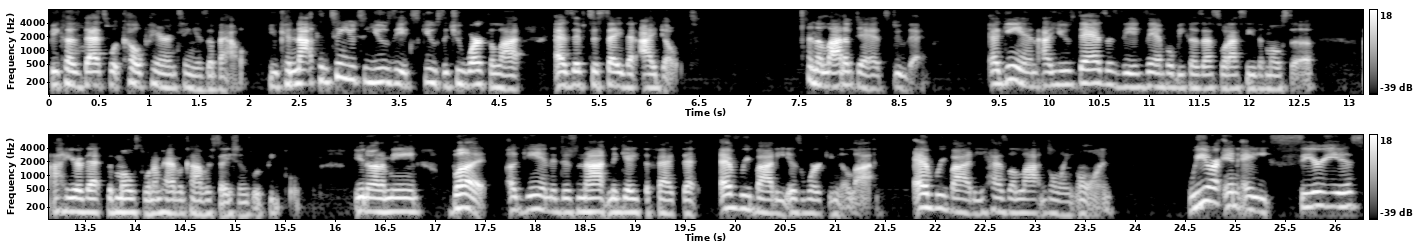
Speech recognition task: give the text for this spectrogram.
because that's what co parenting is about. You cannot continue to use the excuse that you work a lot as if to say that I don't. And a lot of dads do that. Again, I use dads as the example because that's what I see the most of. I hear that the most when I'm having conversations with people. You know what I mean? But again, it does not negate the fact that everybody is working a lot. Everybody has a lot going on. We are in a serious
